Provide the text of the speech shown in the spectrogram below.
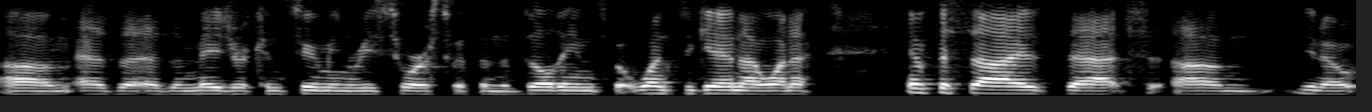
um, as, a, as a major consuming resource within the buildings. But once again, I wanna emphasize that um, you know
